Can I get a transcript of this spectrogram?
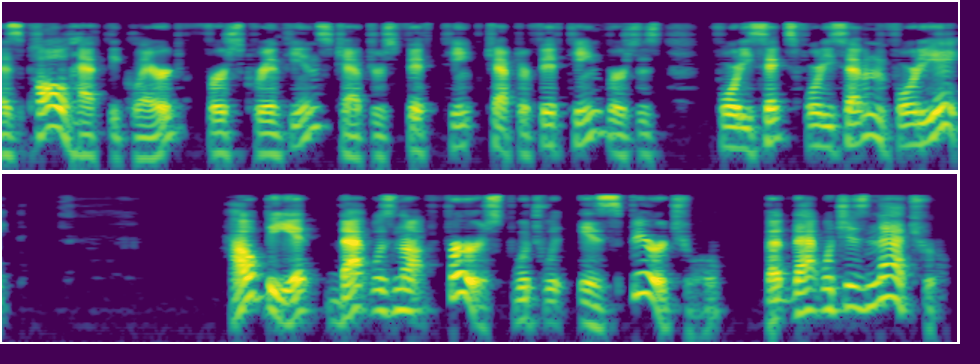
as Paul hath declared, 1 Corinthians chapters 15, chapter 15, verses 46, 47, and 48. Howbeit, that was not first which is spiritual, but that which is natural,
